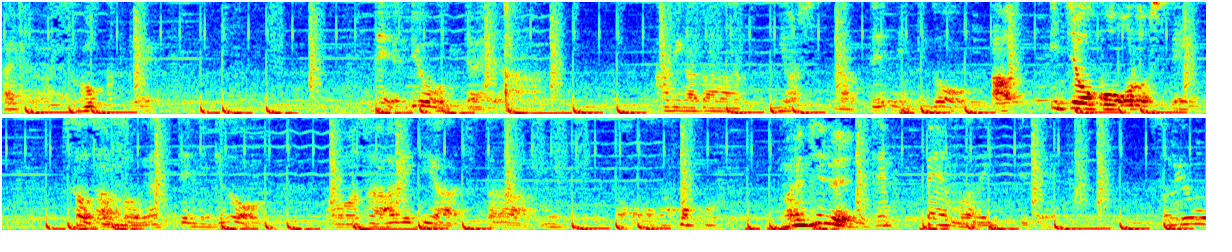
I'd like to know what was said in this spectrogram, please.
がすごくて。でリョウみたいな髪型にはしなってんねんけど。あ一応こう下ろして。そうそうそうやってんねんけど「あそれあげてや」っつったらもうこうマジで？てっぺんまで行ってて。それをもう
